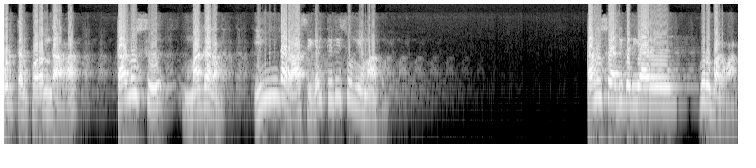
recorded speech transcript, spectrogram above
ஒருத்தர் பிறந்தா தனுசு மகரம் இந்த ராசிகள் திரிசூன்யமாகும் தனுசு அதிபதி யாரு? குரு பகவான்.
